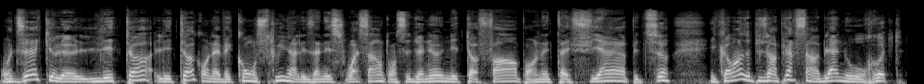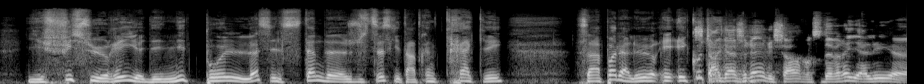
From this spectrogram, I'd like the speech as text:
On dirait que l'État, l'État qu'on avait construit dans les années 60, on s'est donné un État fort, on était fiers, puis tout ça. Il commence de plus en plus à ressembler à nos routes. Il est fissuré, il y a des nids de poules. Là, c'est le système de justice qui est en train de craquer. Ça n'a pas d'allure. Et Je écoute, t'engagerais, Richard. Tu devrais y aller euh,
